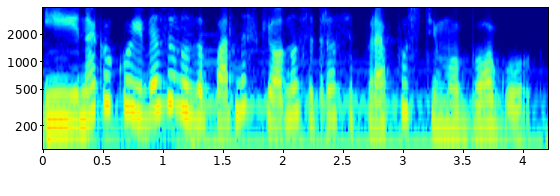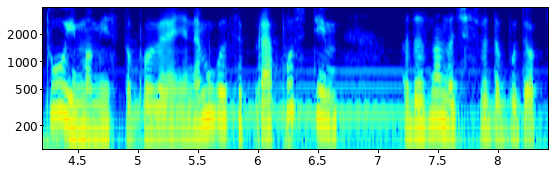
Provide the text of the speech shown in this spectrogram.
I nekako i vezano za partnerske odnose treba se prepustimo Bogu. Tu imam isto poverenje. Ne mogu da se prepustim da znam da će sve da bude ok.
